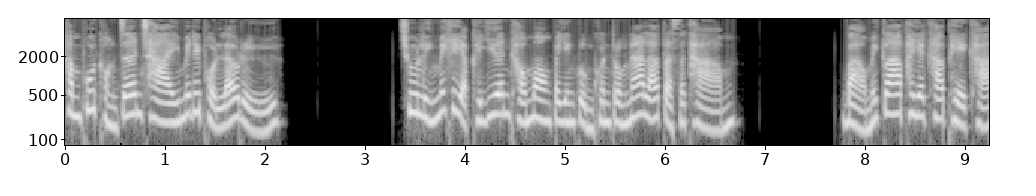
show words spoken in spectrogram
คำพูดของเจิ้นใช้ไม่ได้ผลแล้วหรือ ชูหลิงไม่ขยับขยื่นเขามองไปยังกลุ่มคนตรงหน้าแล้วตรัสถาม บ่าวไม่กล้าพยาคาเพคะ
